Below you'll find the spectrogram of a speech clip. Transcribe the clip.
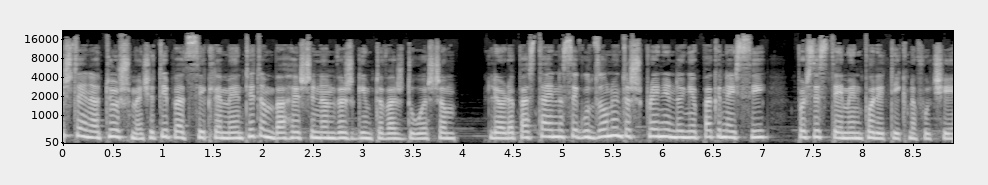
ishte e natyrshme që tipat si Klementi të mbaheshin nën vëzhgim të vazhdueshëm. Lëre pastaj nëse guxonin të shprehnin ndonjë pakënaqësi për sistemin politik në fuqi.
